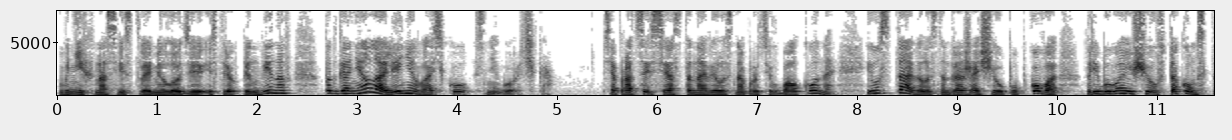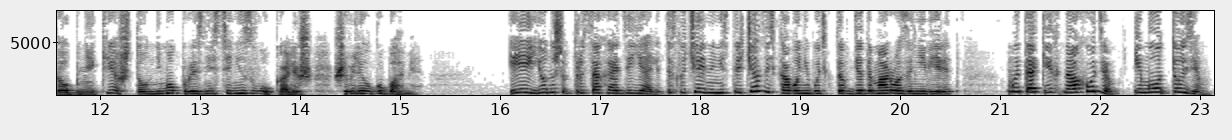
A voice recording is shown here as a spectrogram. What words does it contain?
В них, насвистывая мелодию из трех пингвинов, подгоняла оленя Ваську Снегурочка. Вся процессия остановилась напротив балкона и уставилась на дрожащего Пупкова, пребывающего в таком столбнике, что он не мог произнести ни звука, а лишь шевелил губами. «Эй, юноша в трусах и одеяле, ты случайно не встречал здесь кого-нибудь, кто в Деда Мороза не верит? Мы таких находим и мы утузим!»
